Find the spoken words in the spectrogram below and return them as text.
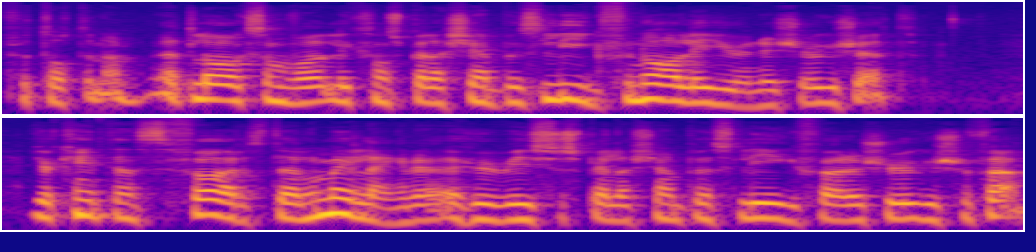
för Tottenham. Ett lag som var, liksom spelar Champions League-final i juni 2021. Jag kan inte ens föreställa mig längre hur vi ska spela Champions League före 2025.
